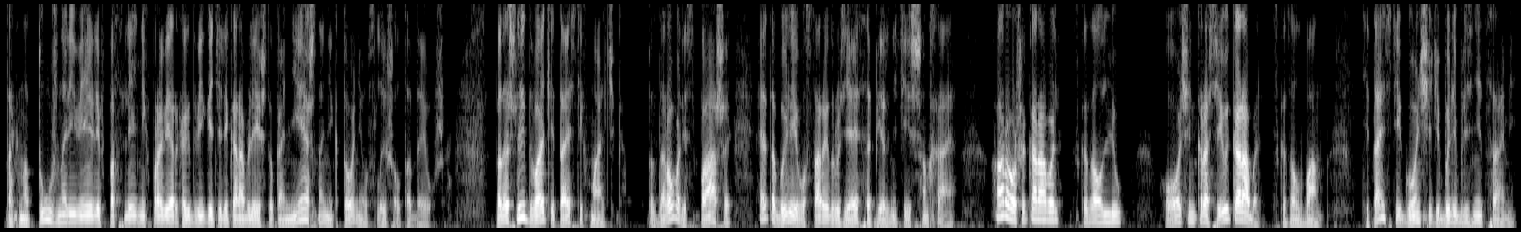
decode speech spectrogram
так натужно ревели в последних проверках двигателей кораблей, что, конечно, никто не услышал Тадеуша. Подошли два китайских мальчика. Поздоровались с Пашей. Это были его старые друзья и соперники из Шанхая. «Хороший корабль», — сказал Лю. «Очень красивый корабль», — сказал Ван. Китайские гонщики были близнецами.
